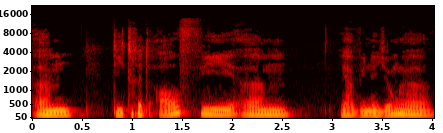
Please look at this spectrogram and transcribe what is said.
ähm, die tritt auf wie, ähm, ja, wie eine junge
